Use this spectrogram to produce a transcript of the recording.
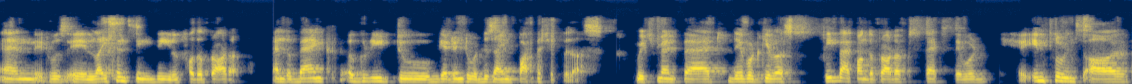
and it was a licensing deal for the product. And the bank agreed to get into a design partnership with us which meant that they would give us feedback on the product specs. They would influence our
